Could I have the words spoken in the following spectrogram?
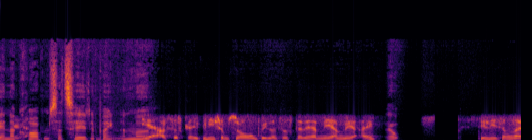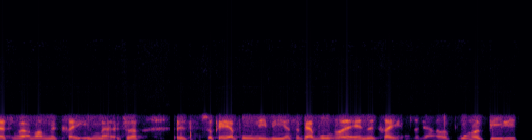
vender kroppen sig til det på en eller anden måde. Ja, og så skal ligesom sovepiller, så skal det have mere og mere, ikke? Jo. Det er ligesom, når jeg smører mig med creme, altså. øh, Så kan jeg bruge Nivea, så kan jeg bruge noget andet creme, så kan jeg noget, bruge noget billigt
